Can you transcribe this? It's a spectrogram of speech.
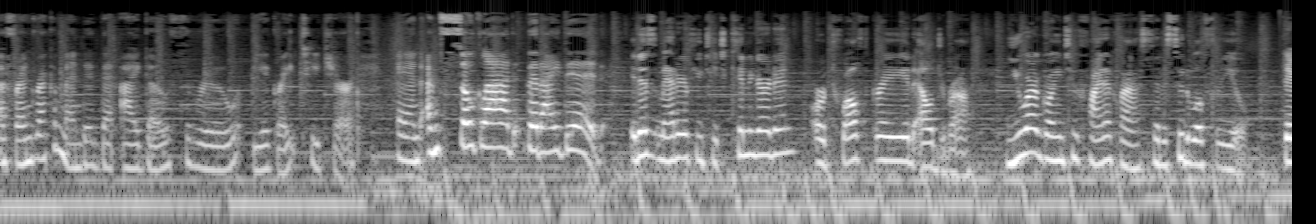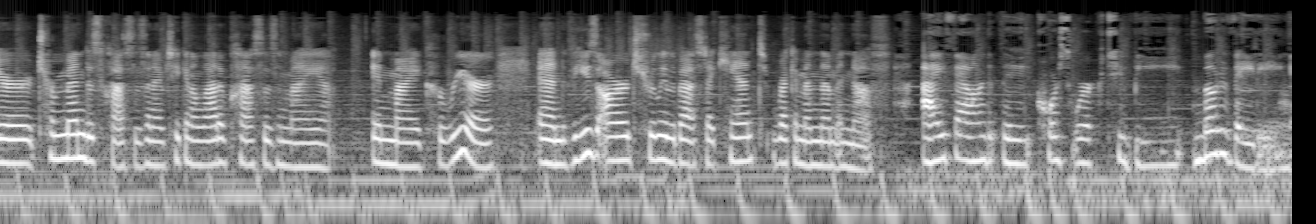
A friend recommended that I go through Be a Great Teacher, and I'm so glad that I did. It doesn't matter if you teach kindergarten or 12th grade algebra, you are going to find a class that is suitable for you. They're tremendous classes and I've taken a lot of classes in my in my career and these are truly the best. I can't recommend them enough. I found the coursework to be motivating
